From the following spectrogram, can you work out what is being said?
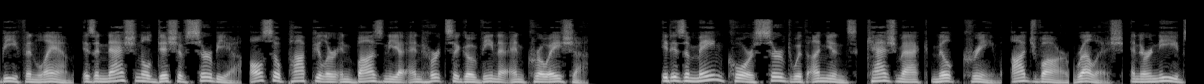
beef and lamb, is a national dish of Serbia, also popular in Bosnia and Herzegovina and Croatia. It is a main course served with onions, kajmak milk cream, ajvar relish, and urnebes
